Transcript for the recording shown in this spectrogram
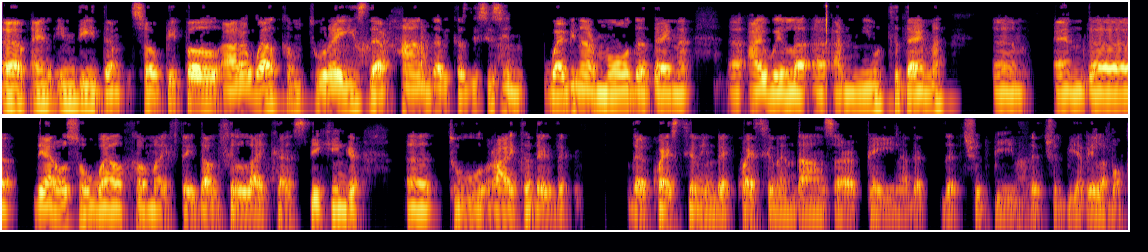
Uh, and indeed, um, so people are welcome to raise their hand uh, because this is in webinar mode. Then uh, I will unmute them, um, and they are also welcome if they don't feel like speaking uh, to write the, the, their question in the question and answer pane that, that should be that should be available.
